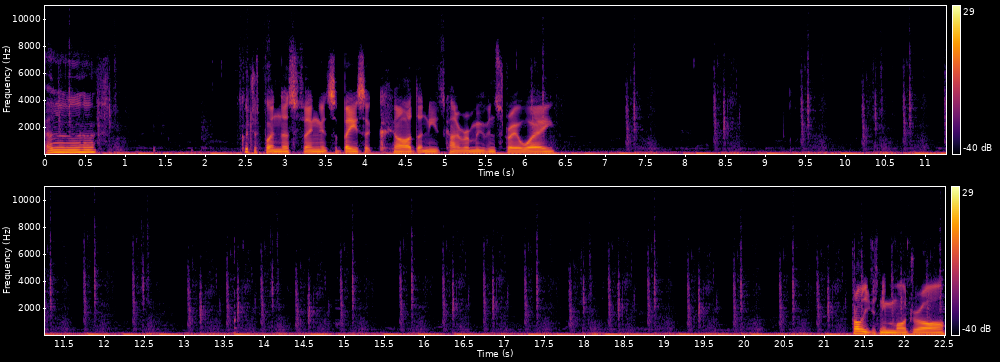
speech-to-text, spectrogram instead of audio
Uh, could just put in this thing, it's a basic card that needs kind of removing straight away. Probably just need more draw.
